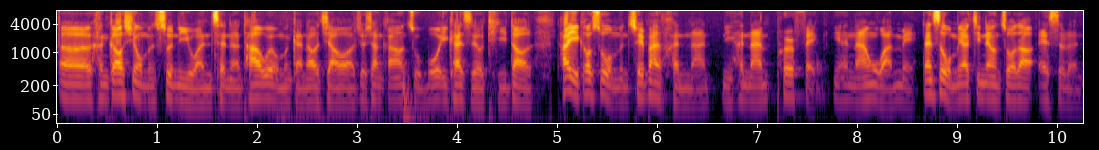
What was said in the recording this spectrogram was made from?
呃，很高兴我们顺利完成了，他为我们感到骄傲。就像刚刚主播一开始有提到的，他也告诉我们吹判很难，你很难 perfect，你很难完美，但是我们要尽量做到 excellent。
